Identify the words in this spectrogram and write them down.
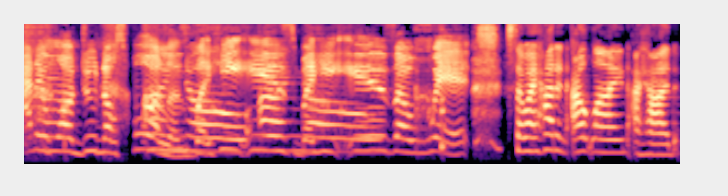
I didn't want to do no spoilers, know, but he is, but he is a witch. so I had an outline. I had,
